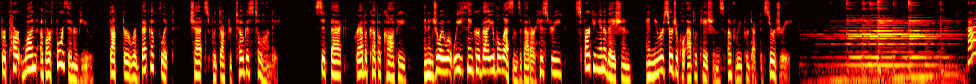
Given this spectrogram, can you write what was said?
For part one of our fourth interview, Dr. Rebecca Flyckt chats with Dr. Togas Tulandi. Sit back, grab a cup of coffee, and enjoy what we think are valuable lessons about our history, sparking innovation, and newer surgical applications of reproductive surgery.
